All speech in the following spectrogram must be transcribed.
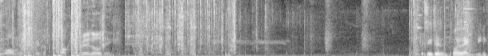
You almost scared the fuck out of me. Reloading. Because he doesn't play like me.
